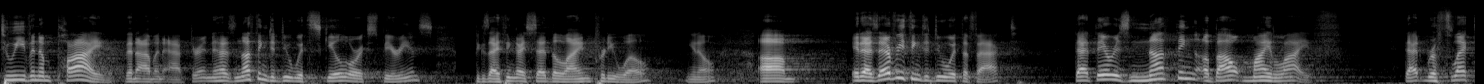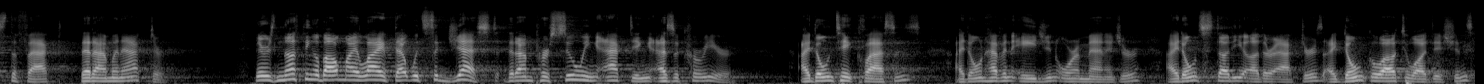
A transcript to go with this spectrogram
to even imply that I'm an actor. And it has nothing to do with skill or experience, because I think I said the line pretty well, you know. Um, it has everything to do with the fact that there is nothing about my life that reflects the fact that I'm an actor. There is nothing about my life that would suggest that I'm pursuing acting as a career. I don't take classes. I don't have an agent or a manager. I don't study other actors. I don't go out to auditions.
